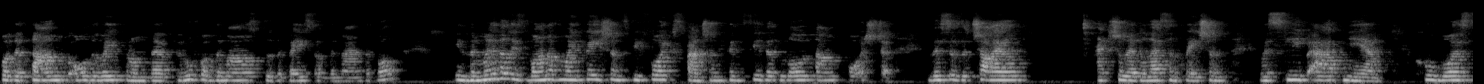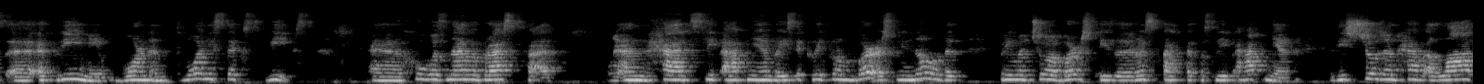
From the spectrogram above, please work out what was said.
for the tongue all the way from the roof of the mouth to the base of the mandible. In the middle is one of my patients before expansion. You can see that low tongue posture. This is a child, actually adolescent patient with sleep apnea who was uh, a preemie born in 26 weeks, uh, who was never breastfed and had sleep apnea basically from birth. We know that premature birth is a risk factor for sleep apnea. These children have a lot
